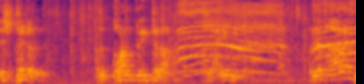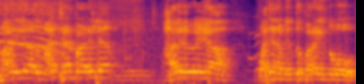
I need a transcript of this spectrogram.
നിഷ്ഠകൾ അത് കോൺക്രീറ്റഡ് ആണ്. അയവില്ല അതിന് മാറാൻ പാടില്ല അത് മാറ്റാൻ പാടില്ല. ഹല്ലേലൂയ. വചനം എന്ത് പറയുന്നുവോ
